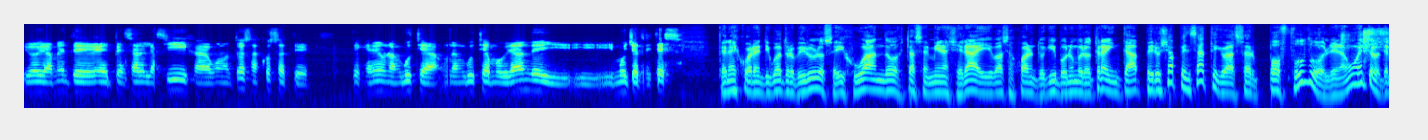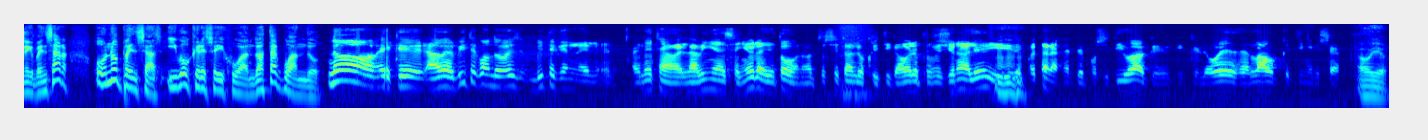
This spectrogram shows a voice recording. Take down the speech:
y obviamente el pensar en las hijas, bueno, todas esas cosas te, te generan una angustia, una angustia muy grande y, mucha tristeza. Tenés 44 pirulos, seguís jugando, estás en Minas Gerais, vas a jugar en tu equipo número 30, pero ya pensaste que va a ser post-fútbol, en algún momento lo tenés que pensar, o no pensás y vos querés seguir jugando, ¿hasta cuándo? No, es que, a ver, viste cuando es, viste que en, el- en esta en la viña del señor hay de todo, ¿no? Entonces están los criticadores profesionales y después está la gente positiva que, que- que lo ve desde el lado que tiene que ser. Obvio.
